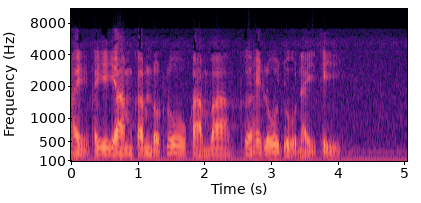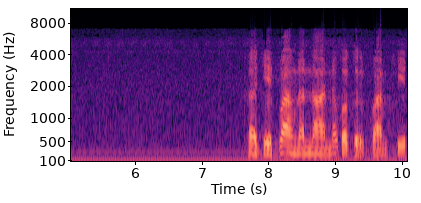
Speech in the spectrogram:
ให้พยายามกำหนดรู้ความว่างคือให้รู้อยู่ในทีถ้าจิตว่างนานๆ แล้วก็เกิดความคิด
